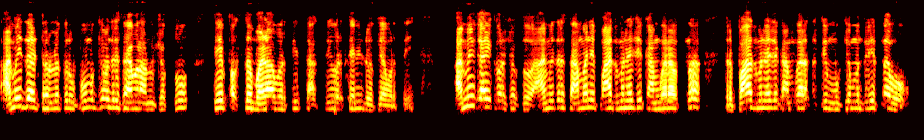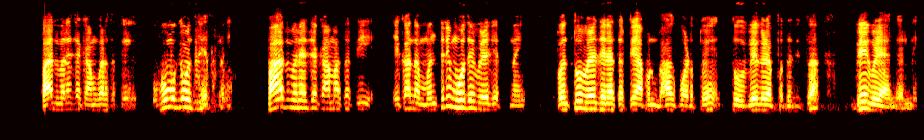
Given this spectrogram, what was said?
आम्ही जर ठरवलं तर उपमुख्यमंत्री साहेबांना आणू शकतो. ते फक्त बळावरती ताकदीवरती आणि डोक्यावरती. आम्ही काय करू शकतो? आम्ही जर सामान्य पाच महिन्याचे कामगार आहोत ना तर पाच महिन्याच्या कामगारासाठी मुख्यमंत्री येत नाही भाऊ पाच महिन्याच्या कामगारासाठी उपमुख्यमंत्री येत नाही. पाच महिन्याच्या कामासाठी एखादा मंत्री महोदय वेळ देत नाही. पण तो वेळ देण्यासाठी आपण भाग पडतोय तो वेगळ्या पद्धतीचा वेगवेगळ्या अँगलने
